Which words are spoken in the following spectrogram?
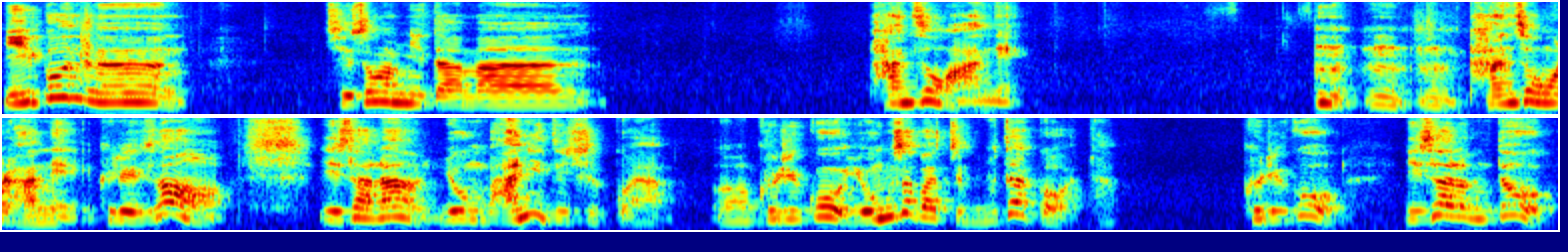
이분은 죄송합니다만 반성 안 해. 응, 응, 응. 반성을 안 해. 그래서 이 사람 욕 많이 드실 거야. 어, 그리고 용서받지 못할 것 같아. 그리고 이 사람도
